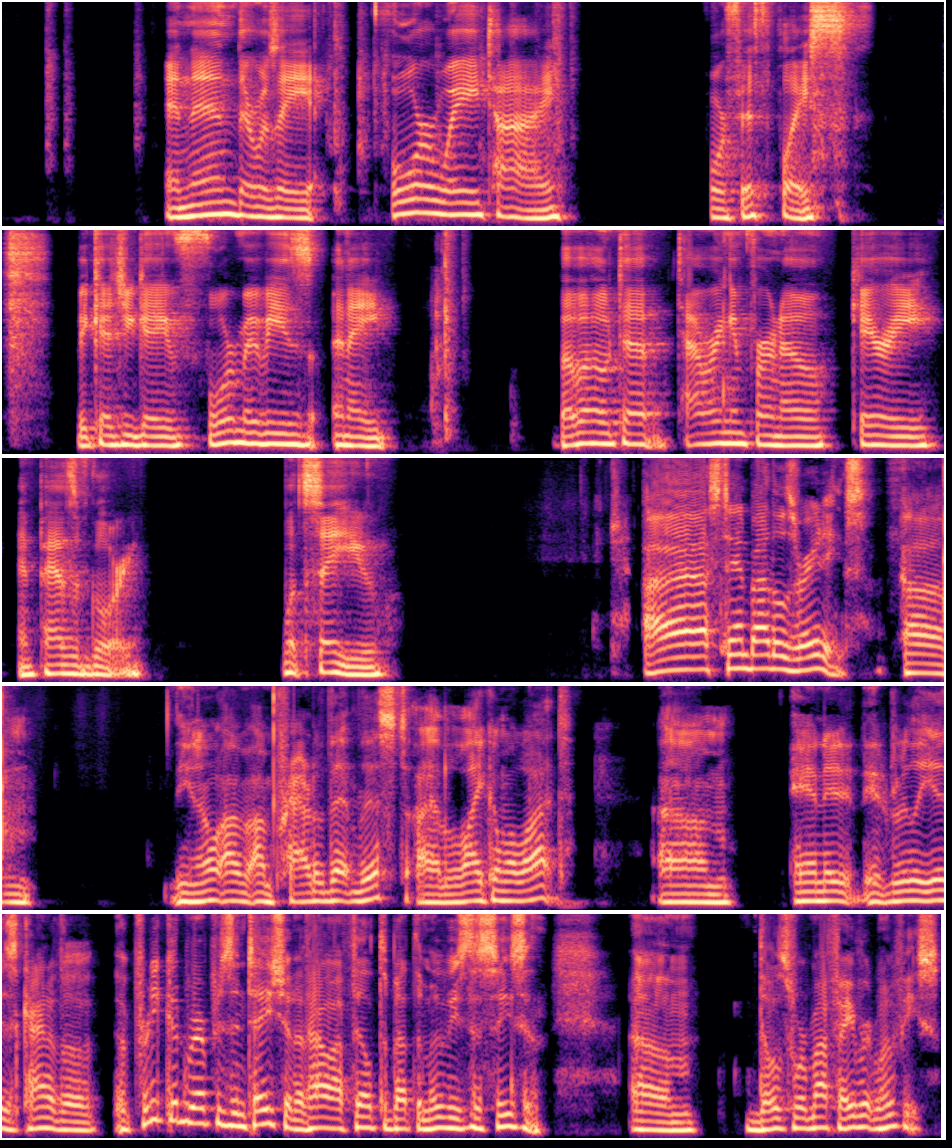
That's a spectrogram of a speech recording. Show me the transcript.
And then there was a four way tie for fifth place because you gave four movies an eight Bubba Ho-Tep, Towering Inferno, Carrie, and Paths of Glory. What say you? I stand by those ratings. Um, you know, I'm, I'm proud of that list. I like them a lot. Um, and it, it really is kind of a, a pretty good representation of how I felt about the movies this season. Um, those were my favorite movies.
